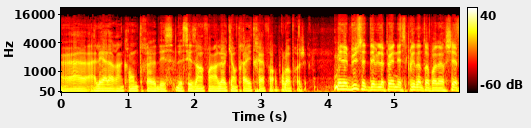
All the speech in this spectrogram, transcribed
euh, aller à la rencontre des, de ces enfants-là qui ont travaillé très fort pour leur projet. Mais le but, c'est de développer un esprit d'entrepreneurship.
